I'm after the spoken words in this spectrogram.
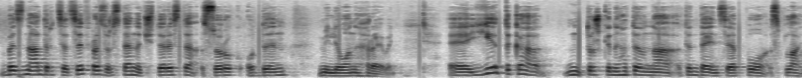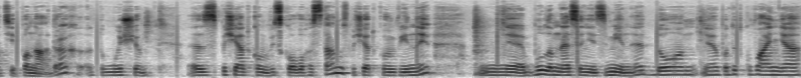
без надр ця цифра зросте на 441 мільйон гривень. Е, Є така трошки негативна тенденція по сплаті по надрах, тому що з початком військового стану, з початком війни е, були внесені зміни до податкування оподаткування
